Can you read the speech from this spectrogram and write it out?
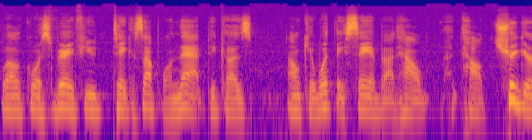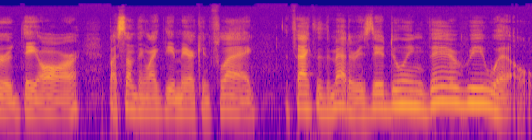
Well, of course, very few take us up on that because I don't care what they say about how how triggered they are by something like the American flag. The fact of the matter is they're doing very well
